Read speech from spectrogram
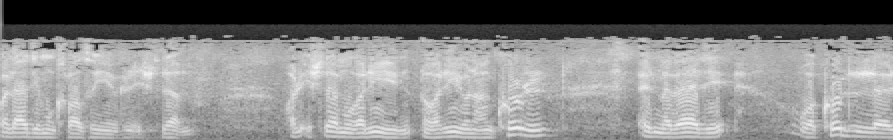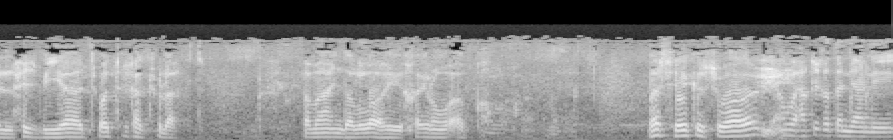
ولا ديمقراطية في الإسلام. والإسلام غني غني عن كل المبادئ وكل الحزبيات والتكتلات فما عند الله خير وأبقى. بس هيك السؤال. هو حقيقة يعني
